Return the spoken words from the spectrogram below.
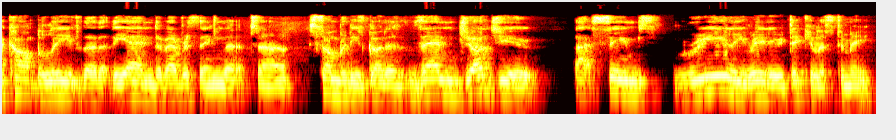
I can't believe that at the end of everything that uh, somebody's going to then judge you. That seems really, really ridiculous to me.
